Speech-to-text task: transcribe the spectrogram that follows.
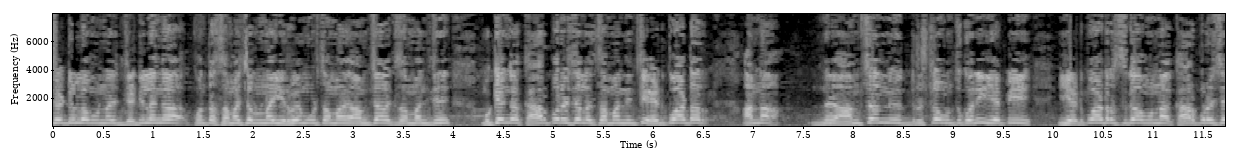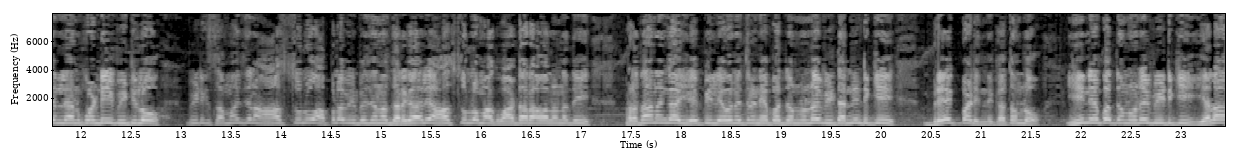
షెడ్యూల్లో ఉన్న జటిలంగా కొంత సమస్యలు ఉన్నాయి. ఇరవై మూడు అంశాలకు సంబంధించి ముఖ్యంగా కార్పొరేషన్లకు సంబంధించి హెడ్ క్వార్టర్ అన్న అంశాన్ని దృష్టిలో ఉంచుకొని ఏపీ ఈ హెడ్ క్వార్టర్స్గా ఉన్న కార్పొరేషన్లే అనుకోండి వీటిలో వీటికి సంబంధించిన ఆస్తులు అప్పుల విభజన జరగాలి. ఆస్తుల్లో మాకు వాటా రావాలన్నది ప్రధానంగా ఏపీ లేవనెత్తిన నేపథ్యంలోనే వీటన్నింటికి బ్రేక్ పడింది గతంలో. ఈ నేపథ్యంలోనే వీటికి ఎలా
